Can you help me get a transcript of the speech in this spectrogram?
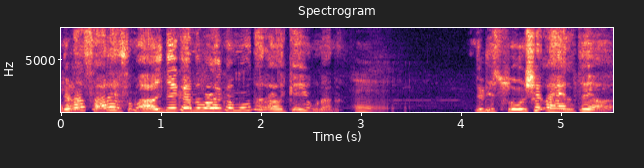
ਜਿਹੜਾ ਸਾਰੇ ਸਮਾਜ ਦੇ ਕਰਨ ਵਾਲਾ ਕੰਮ ਉਹ ਤਾਂ ਰਲ ਕੇ ਹੀ ਹੋਣਾ ਨਾ। ਜਿਹੜੀ ਸੋਸ਼ਲ ਹੈਲਥ ਆ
